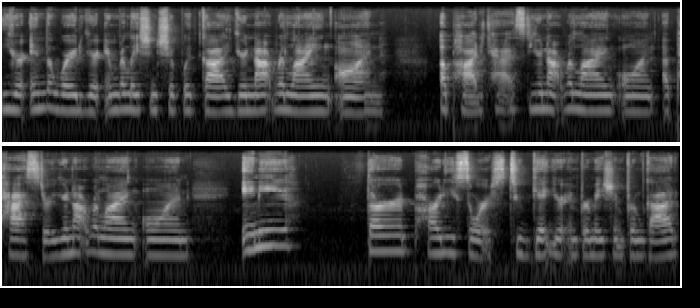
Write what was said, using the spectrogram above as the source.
You're in the word. You're in relationship with God. You're not relying on a podcast. You're not relying on a pastor. You're not relying on any third party source to get your information from God.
